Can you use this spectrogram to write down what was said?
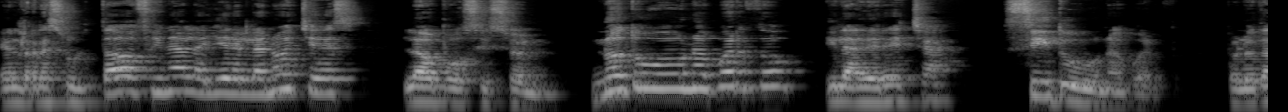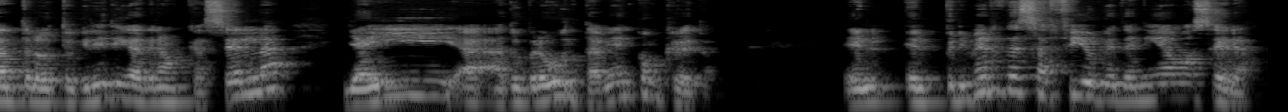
el resultado final ayer en la noche es la oposición no tuvo un acuerdo y la derecha sí tuvo un acuerdo. Por lo tanto, la autocrítica tenemos que hacerla. Y ahí, a, a tu pregunta, bien concreta, el, el primer desafío que teníamos era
